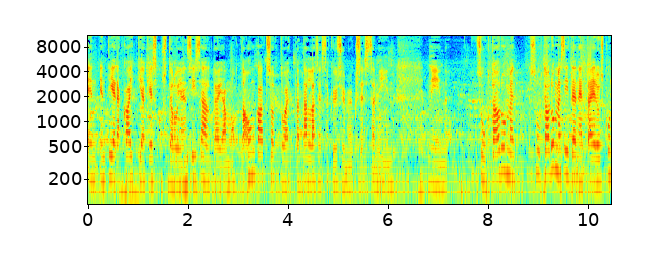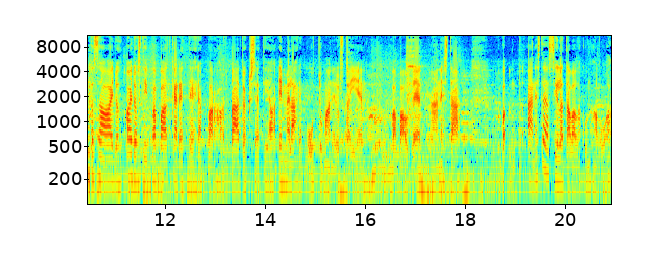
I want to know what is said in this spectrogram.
en, en tiedä kaikkia keskustelujen sisältöjä, mutta on katsottu, että tällaisessa kysymyksessä niin, niin suhtaudumme, suhtaudumme siten, että eduskunta saa aido, aidosti vapaat kädet tehdä parhaat päätökset ja emme lähde puuttumaan edustajien vapauteen äänestää äänestää sillä tavalla, kun haluaa.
